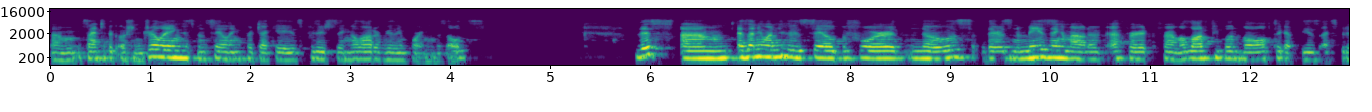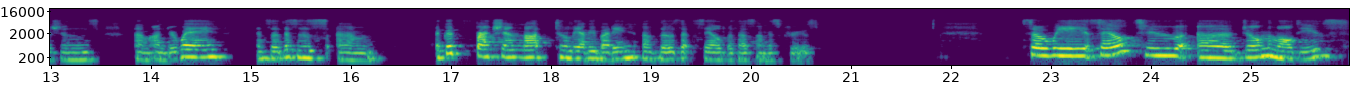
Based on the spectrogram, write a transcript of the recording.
um, scientific ocean drilling, has been sailing for decades, producing a lot of really important results. This, um, as anyone who's sailed before knows, there's an amazing amount of effort from a lot of people involved to get these expeditions um, underway. And so this is um, a good fraction, not totally everybody, of those that sailed with us on this cruise. So we sailed to uh, drill in the Maldives.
